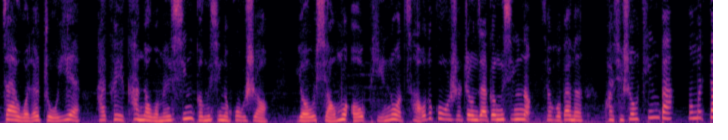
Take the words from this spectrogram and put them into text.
在我的主页还可以看到我们新更新的故事哦，有小木偶匹诺曹的故事正在更新呢，小伙伴们快去收听吧，么么哒！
